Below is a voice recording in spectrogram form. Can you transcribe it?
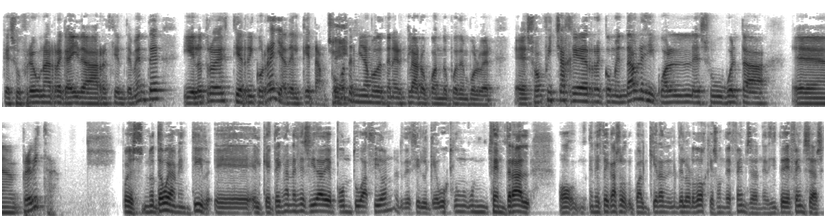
que sufrió una recaída recientemente, y el otro es Thierry Correia, del que tampoco Sí. terminamos de tener claro cuándo pueden volver. Eh, ¿Son fichajes recomendables y cuál es su vuelta eh, prevista? Pues no te voy a mentir, eh, el que tenga necesidad de puntuación, es decir, el que busque un, un central, o en este caso cualquiera de, los dos que son defensas, necesite defensas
